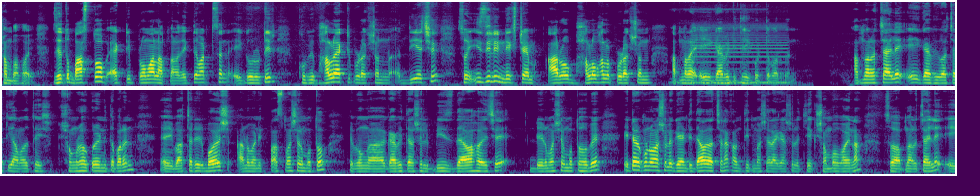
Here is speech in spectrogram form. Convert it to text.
সম্ভব হয়। যেহেতু বাস্তব একটি প্রমাণ আপনারা দেখতে পাচ্ছেন, এই গরুটির খুবই ভালো একটি প্রোডাকশন দিয়েছে। সো ইজিলি নেক্সট টাইম আরও ভালো ভালো প্রোডাকশন আপনারা এই গাভিটি থেকেই করতে পারবেন। আপনারা চাইলে এই গাভী বাচ্চাটি আমাদের থেকে সংগ্রহ করে নিতে পারেন। এই বাচ্চাটির বয়স আনুমানিক পাঁচ মাসের মতো এবং গাভীতে আসলে বীজ দেওয়া হয়েছে, দেড় মাসের মতো হবে। এটার কোনো আসলে গ্যারান্টি দেওয়া যাচ্ছে না, কারণ তিন মাসের আগে আসলে চেক সম্ভব হয় না। সো আপনারা চাইলে এই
